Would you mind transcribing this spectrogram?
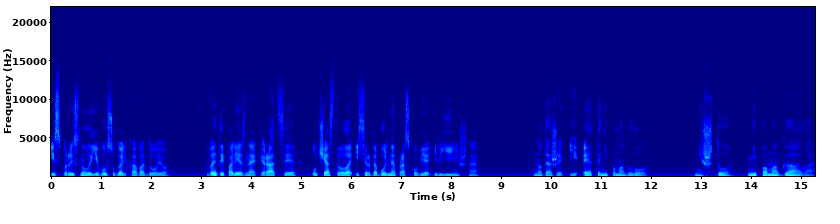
и спрыснула его с уголька водою. В этой полезной операции участвовала и сердобольная Просковья Ильинична. Но даже и это не помогло. Ничто не помогало.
